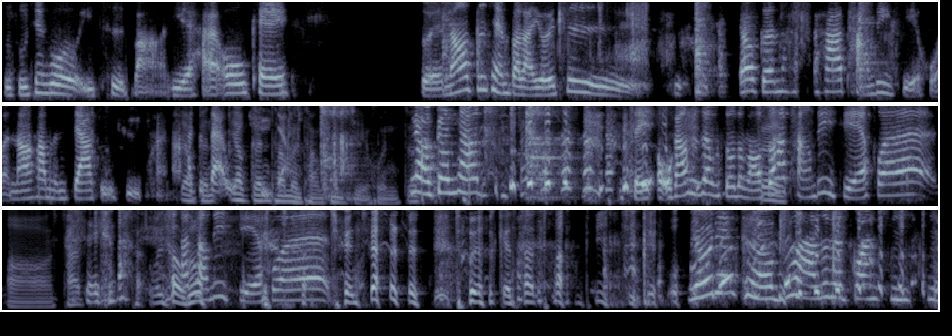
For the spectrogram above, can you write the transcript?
叔叔见过一次吧，也还 OK。对，然后之前本来有一次要跟他他堂弟结婚，然后他们家族聚餐啊，要跟他就带我要跟他们堂弟结婚，这要跟他 谁？我刚刚是这么说的吗？我说他堂弟结婚，哦，他谁跟他？他，我想说他堂弟结婚，全家人都要跟他堂弟结婚，有点可怕，这个关系线。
